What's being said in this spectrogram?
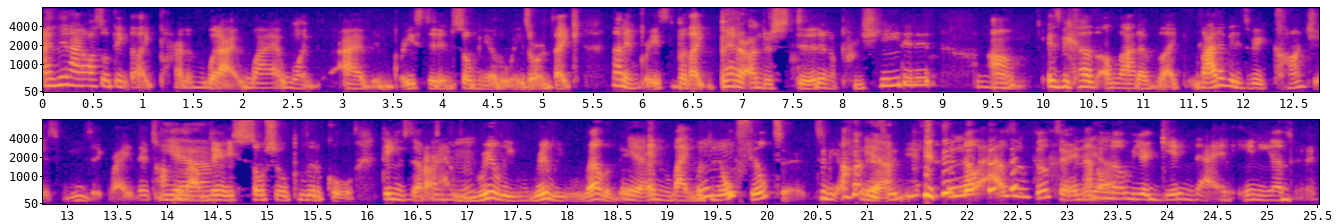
and then I also think that like part of what I why I want I've embraced it in so many other ways, or like not embraced, but like better understood and appreciated it. Mm-hmm. Um, is because a lot of like a lot of it is very conscious music, right? They're talking Yeah. about very social, political things that are Mhm. really, really relevant, Yeah. and like with no filter. To be honest Yeah. with you, with no absolute filter. And I don't know if you're getting that in any other.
